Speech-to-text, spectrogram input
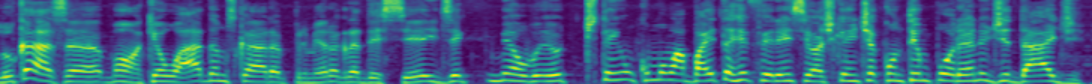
Lucas, é, bom, aqui é o Adams, cara. Primeiro agradecer e dizer que, meu, eu te tenho como uma baita referência. Eu acho que a gente é contemporâneo de idade.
